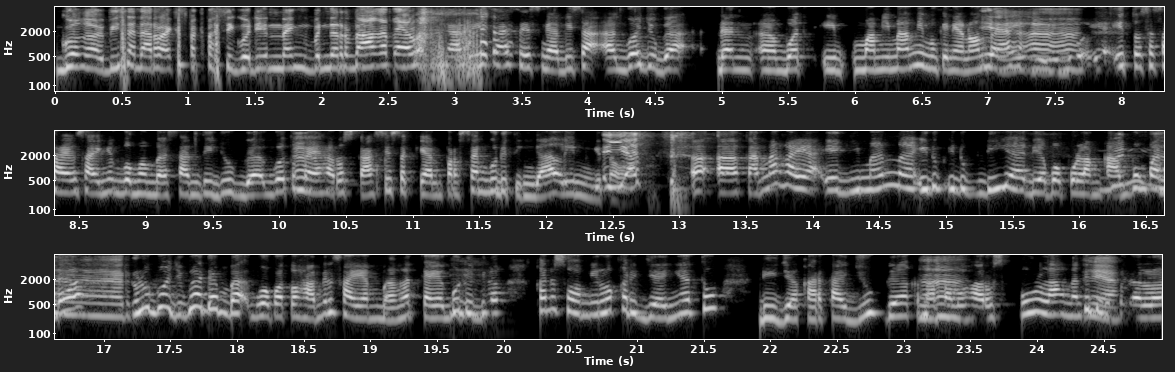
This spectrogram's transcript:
Gue nggak bisa naruh ekspektasi gue di Neng bener banget emang. nggak bisa sis nggak bisa Eh, gue juga dan eh, buat mami-mami mungkin yang nonton Iya, ya ibu-ibu, ya, itu sesayang-sayangnya gue Mbak Santi juga gue tuh kayak harus kasih sekian persen gue ditinggalin gitu Iya, Eh, eh, karena kayak ya gimana hidup-hidup dia dia mau pulang kampung padahal dulu gue juga ada mbak gue foto hamil sayang banget kayak gue udah Hmm. bilang kan suami lo kerjanya tuh di Jakarta juga kenapa Heeh. lo harus pulang nanti Iya. daripada lo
